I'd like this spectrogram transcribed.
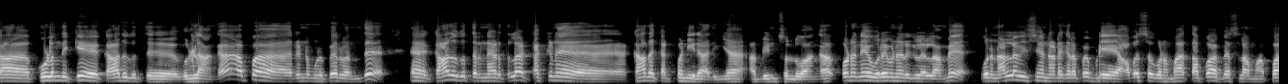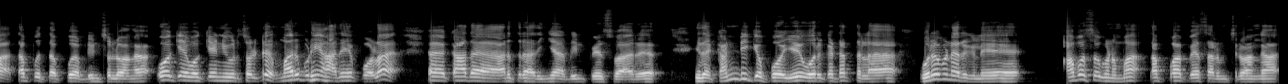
கா குழந்தைக்கு காது குத்து விழாங்க அப்போ ரெண்டு மூணு பேர் வந்து காது குத்துற நேரத்தில் டக்குன்னு காதை கட் பண்ணிடாதீங்க அப்படின்னு சொல்லுவாங்க. உடனே உறவினர்கள் எல்லாமே ஒரு நல்ல விஷயம் நடக்கிறப்ப இப்படி அவசகுணமாக தப்பாக பேசலாமாப்பா தப்பு தப்பு அப்படின்னு சொல்லுவாங்க. ஓகே ஓகேன்னு இவர் சொல்லிட்டு மறுபடியும் அதே போல் காதை அறுத்துறாதீங்க அப்படின்னு பேசுவார். இதை கண்டிக்க போய் ஒரு கட்டத்தில் உறவினர்களே அபசகுணமா தப்பா பேச ஆரம்பிச்சிருவாங்க.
